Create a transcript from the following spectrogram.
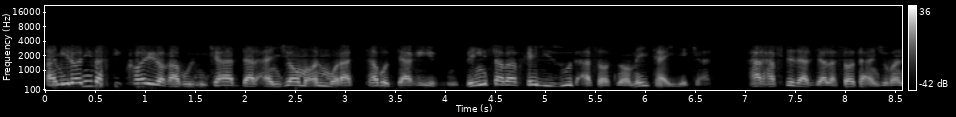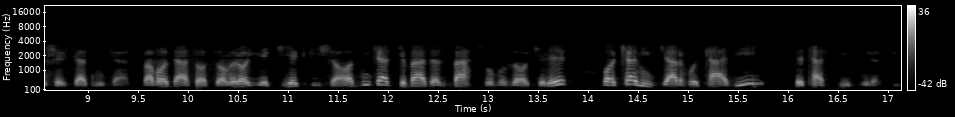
امیرانی وقتی کاری را قبول می کرد در انجام آن مرتب و دقیق بود. به این سبب خیلی زود اساسنامه تهیه کرد. هر هفته در جلسات انجمن شرکت می کرد مواد اساسنامه را یک یک پیشنهاد می کرد که بعد از بحث و مذاکره با کمی جرح و تعدیل به تصویب می رسید.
